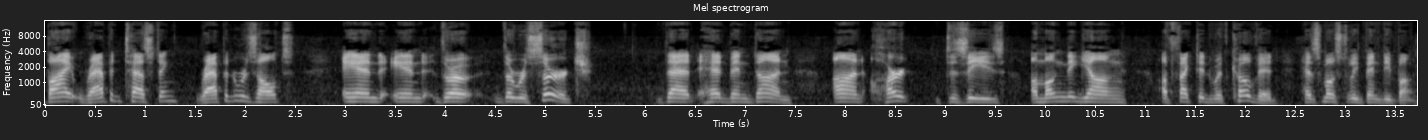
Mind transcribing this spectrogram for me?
by rapid testing, rapid results, and and the the research that had been done on heart disease among the young affected with COVID has mostly been debunked.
